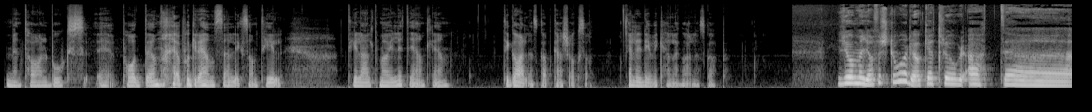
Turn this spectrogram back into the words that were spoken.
mentalbokspodden på gränsen liksom till, till allt möjligt egentligen. Till galenskap kanske också. Eller det vi kallar galenskap. Jo, men jag förstår det. Och jag tror att eh,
